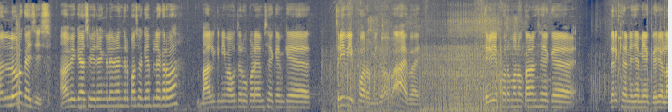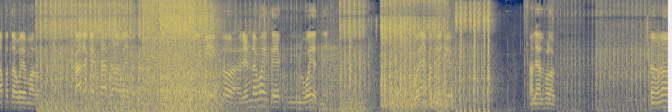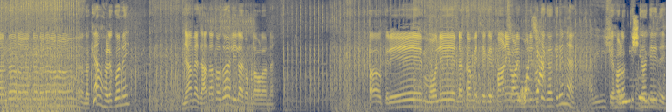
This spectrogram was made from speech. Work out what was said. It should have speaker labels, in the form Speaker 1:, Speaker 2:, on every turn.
Speaker 1: Hello ગાઈઝીસ આવી ગયા છે રેંગલેર અંદર પાછો ગેમ પ્લે કરવા. બાલ્કનીમાં ઉતરવું પડે એમ છે કેમ કે થ્રી વી ફોર જો છો ભાઈ. ભાઈ થ્રી વી ફોરમાંનું કારણ છે કે દરેક જેમ એક ભેરિયો લાપતા હોય અમારો. કારક જ ચાર જણા હોય અમે ઘરના એક તો રેન્ડમ હોય કે એક હોય જ નહીં. વરાય બંધ જોઈએ હાલે, હાલ હળક કેમ હળગો નહીં? ત્યાં મેં જાતા તો જો લીલા કપડા વાળાને આવ કરી મોલી નકામી થઈ ગઈ. પાણી વાળી મોલી નથી ઘાકરી ને કે હળગતી જ ઘા હતી?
